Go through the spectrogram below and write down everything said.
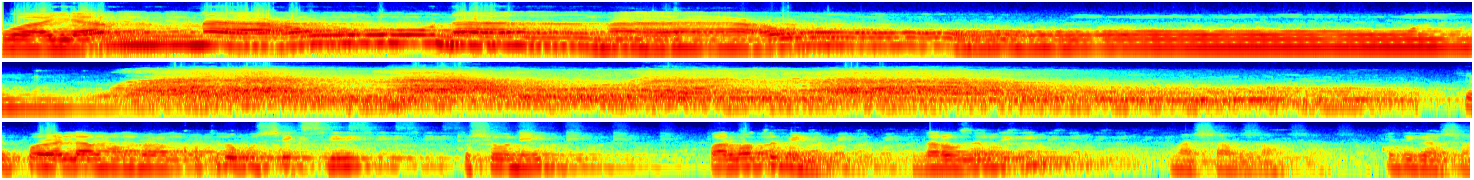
ويمنعون الماعون যে পড়াইলাম আমরা কতটুকু শিখছি একটু শুনি পারবো তুমি দারোজেন দিকে মাশাআল্লাহ এদিকে আসো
